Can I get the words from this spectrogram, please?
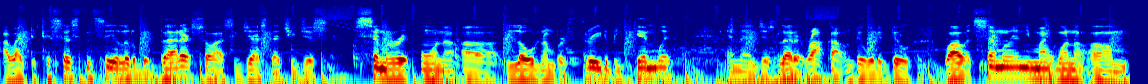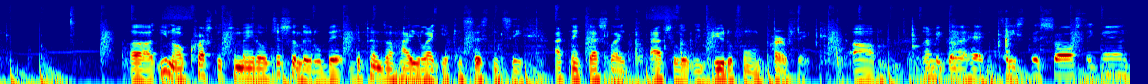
I like the consistency a little bit better, so I suggest that you just simmer it on a, uh, low number three to begin with, and then just let it rock out and do what it do. While it's simmering, you might want to um, uh, you know, crush the tomato just a little bit. Depends on how you like your consistency. I think that's like absolutely beautiful and perfect. Um, let me go ahead and taste this sauce again.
